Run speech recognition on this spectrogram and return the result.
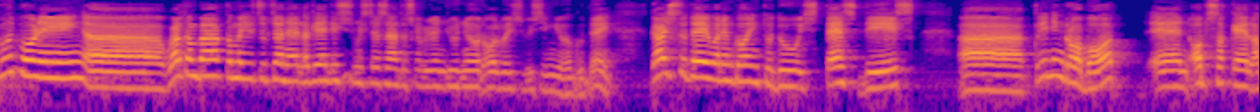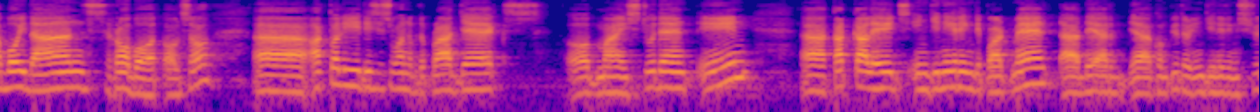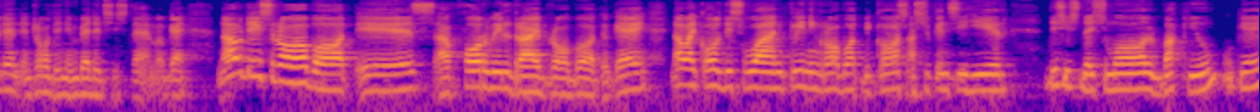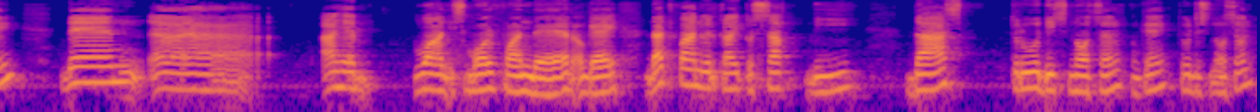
Good morning! Uh, welcome back to my YouTube channel. Again, this is Mr. Santos Cavillan Jr. Always wishing you a good day. Guys, today what I'm going to do is test this uh, cleaning robot and obstacle avoidance robot also. Uh, actually, this is one of the projects of my student in uh, College Engineering Department. Uh, they are uh, computer engineering student enrolled in embedded system. Okay. Now this robot is a four-wheel drive robot. Okay. Now I call this one cleaning robot because as you can see here, this is the small vacuum. Okay. Then uh, I have one small fan there. Okay. That fan will try to suck the dust through this nozzle. Okay. Through this nozzle.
